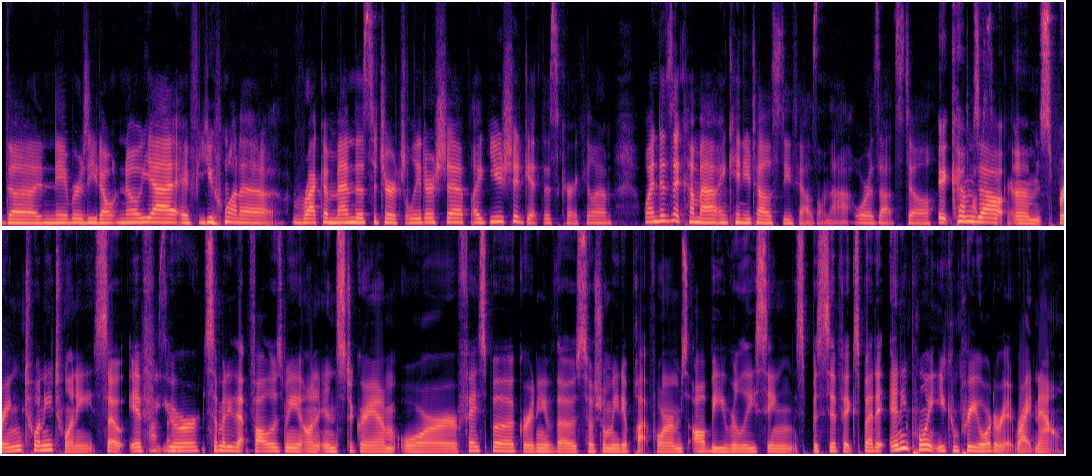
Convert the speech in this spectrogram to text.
the neighbors you don't know yet, if you want to recommend this to church leadership, like you should get this curriculum. When does it come out? And can you tell us details on that? Or is that still? It comes out um, spring 2020. So if Awesome. you're somebody that follows me on Instagram or Facebook or any of those social media platforms, I'll be releasing specifics. But at any point, you can pre-order it right now.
